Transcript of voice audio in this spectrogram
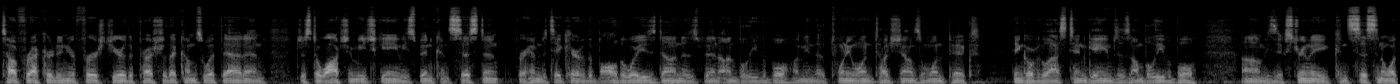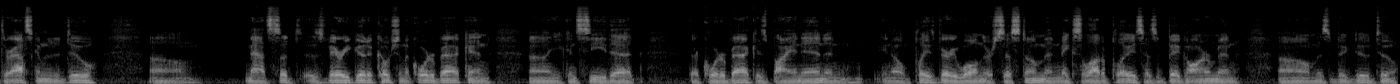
tough record in your first year, the pressure that comes with that, and just to watch him each game, he's been consistent. For him to take care of the ball the way he's done has been unbelievable. I mean, the 21 touchdowns and one picks. I think over the last 10 games is unbelievable. Um, he's extremely consistent in what they're asking him to do. Um, Matt's is very good at coaching the quarterback, and uh, you can see that their quarterback is buying in and you know plays very well in their system and makes a lot of plays, has a big arm, and um, is a big dude too.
